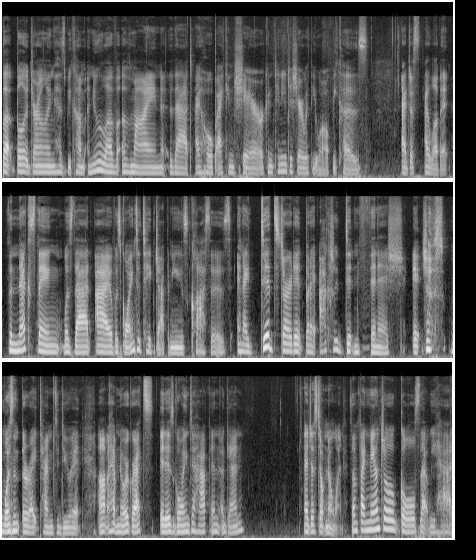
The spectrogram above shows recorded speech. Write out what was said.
But bullet journaling has become a new love of mine that I hope I can share or continue to share with you all because I just, I love it. The next thing was that I was going to take Japanese classes and I did start it, but I actually didn't finish. It just wasn't the right time to do it. Um, I have no regrets. It is going to happen again. I just don't know when. Some financial goals that we had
